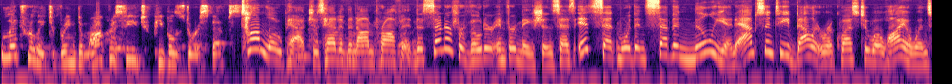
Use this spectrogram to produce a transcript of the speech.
literally to bring democracy to people's doorsteps. Tom Lopach is head of the nonprofit. The Center for Voter Information says it sent more than 7 million absentee ballot requests to Ohioans,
